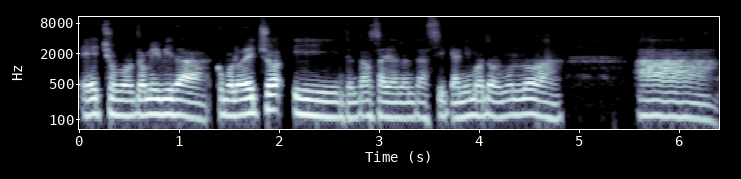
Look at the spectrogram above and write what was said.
He hecho toda mi vida como lo he hecho y intentado salir adelante. Así que animo a todo el mundo a, a,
